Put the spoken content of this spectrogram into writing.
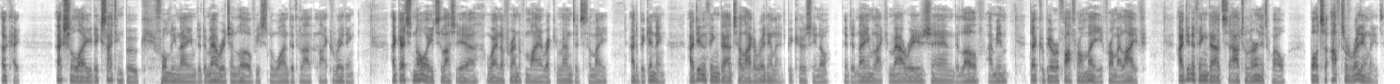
Okay. Actually, the exciting book, formerly named The Marriage and Love, is the one that I like reading. I got to know it last year when a friend of mine recommended to me. At the beginning, I didn't think that I like reading it because, you know, the name like marriage and love, I mean, that could be very far from me, from my life. I didn't think that I had to learn it well. But after reading it,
